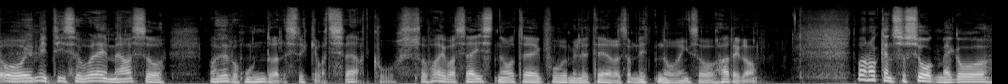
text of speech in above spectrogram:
Og i min tid så var jeg med altså var over 100 stykker, det var et svært kor. Så fra jeg var 16 år til jeg for i militæret som 19-åring, så hadde jeg det. Det var noen som så meg og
